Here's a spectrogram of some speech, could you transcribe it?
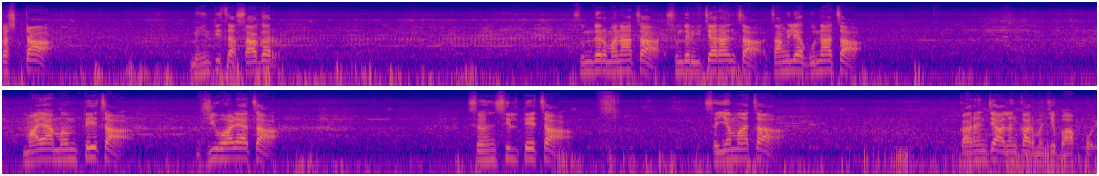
कष्टा मेहनतीचा सागर सुंदर मनाचा सुंदर विचारांचा चांगल्या गुणाचा माया ममतेचा जिव्हाळ्याचा सहनशीलतेचा संयमाचा कारंजे अलंकार म्हणजे बाप होय.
